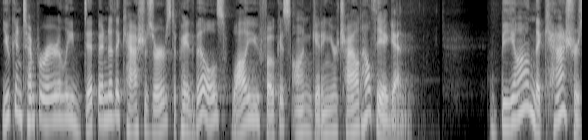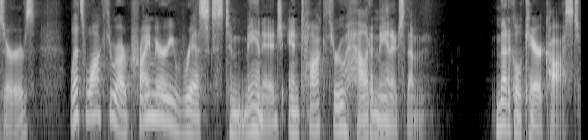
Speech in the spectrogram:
you can temporarily dip into the cash reserves to pay the bills while you focus on getting your child healthy again. Beyond the cash reserves, let's walk through our primary risks to manage and talk through how to manage them. Medical care cost.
